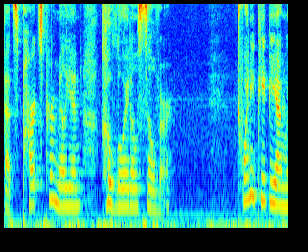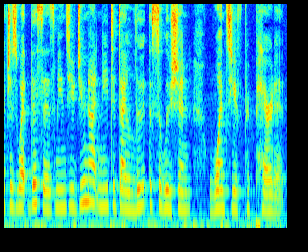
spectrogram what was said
that's parts per million, colloidal silver. 20 ppm, which is what this is, means you do not need to dilute the solution once you've prepared it.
